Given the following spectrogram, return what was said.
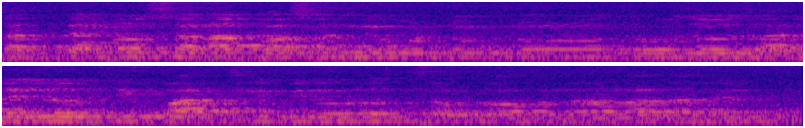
सत्त्याण्णव सालापासून निवडणूक निवडणूक जवळजवळ झालेली होती. पार्थिव निवडणूक चौदा पंधराला झालेली होती.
